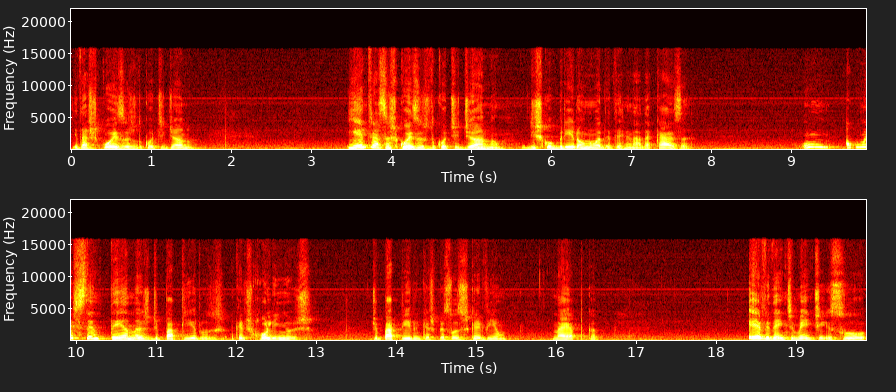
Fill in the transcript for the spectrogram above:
e das coisas do cotidiano. E entre essas coisas do cotidiano, descobriram numa determinada casa algumas centenas de papiros, aqueles rolinhos de papiro em que as pessoas escreviam na época. Evidentemente, isso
